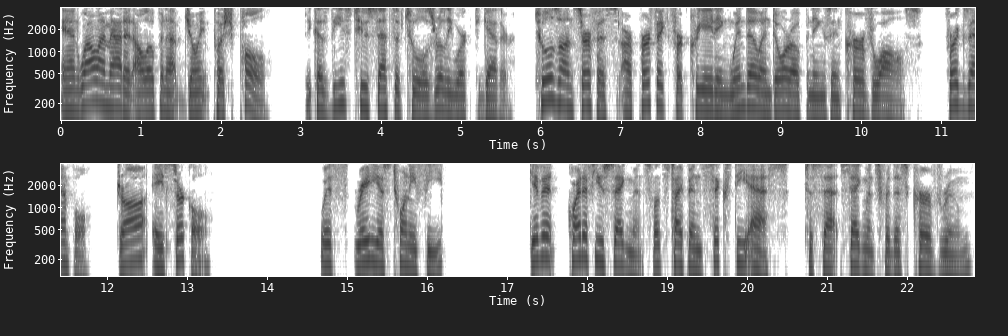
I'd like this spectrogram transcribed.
And while I'm at it, I'll open up Joint Push Pull, because these two sets of tools really work together. Tools on Surface are perfect for creating window and door openings in curved walls. For example, draw a circle with radius 20 feet. Give it quite a few segments. Let's type in 60s to set segments for this curved room.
